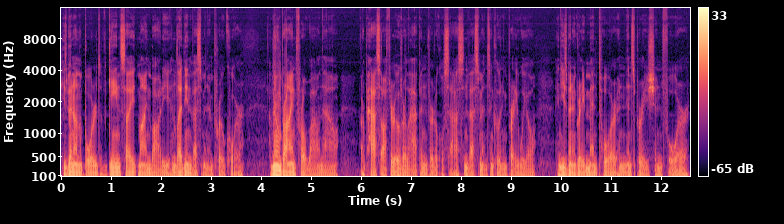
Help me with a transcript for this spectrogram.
He's been on the boards of Gainsight, MindBody, and led the investment in Procore. I've known Brian for a while now. Our paths often overlap in vertical SaaS investments, including Brightwheel, and he's been a great mentor and inspiration for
